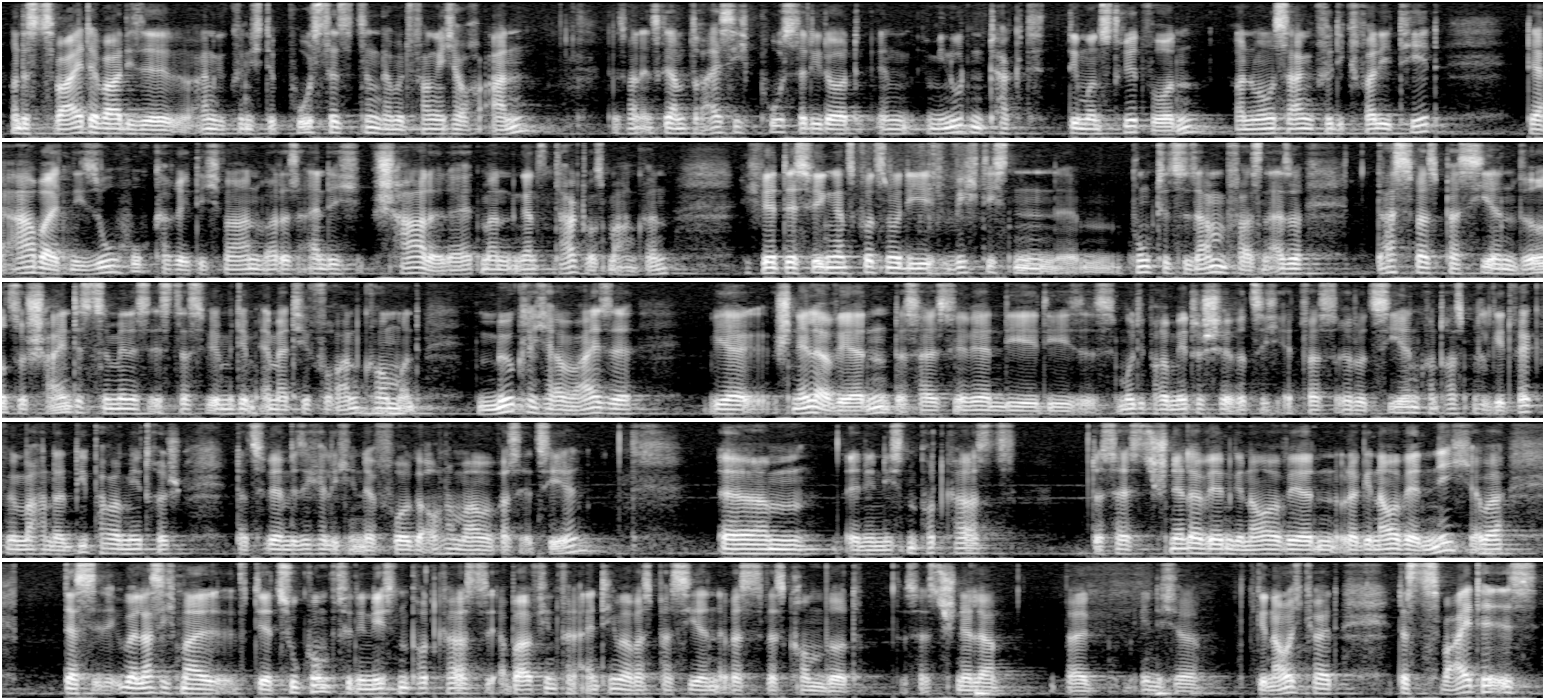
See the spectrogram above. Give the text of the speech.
Und das zweite war diese angekündigte Postersitzung, damit fange ich auch an. Das waren insgesamt 30 Poster, die dort im Minutentakt demonstriert wurden. Und man muss sagen, für die Qualität der Arbeiten, die so hochkarätig waren, war das eigentlich schade. Da hätte man den ganzen Tag draus machen können. Ich werde deswegen ganz kurz nur die wichtigsten ähm, Punkte zusammenfassen. Also das, was passieren wird, so scheint es zumindest, ist, dass wir mit dem MRT vorankommen und möglicherweise wir schneller werden. Das heißt, wir werden die, dieses multiparametrische wird sich etwas reduzieren. Kontrastmittel geht weg. Wir machen dann biparametrisch. Dazu werden wir sicherlich in der Folge auch nochmal was erzählen. Ähm, in den nächsten Podcasts. Das heißt, schneller werden, genauer werden oder genauer werden nicht, aber das überlasse ich mal der Zukunft für den nächsten Podcast, aber auf jeden Fall ein Thema, was passieren, was, was kommen wird. Das heißt schneller bei ähnlicher Genauigkeit. Das zweite ist,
